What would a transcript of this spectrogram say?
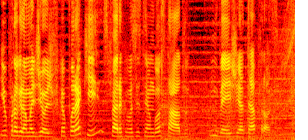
E o programa de hoje fica por aqui. Espero que vocês tenham gostado. Um beijo e até a próxima.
